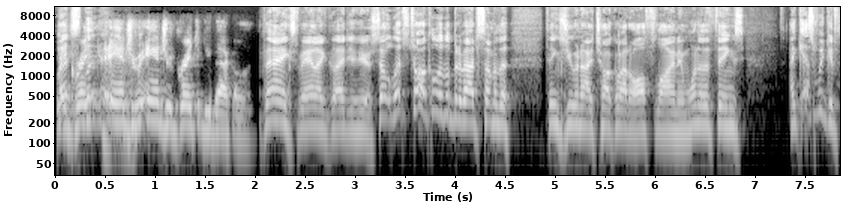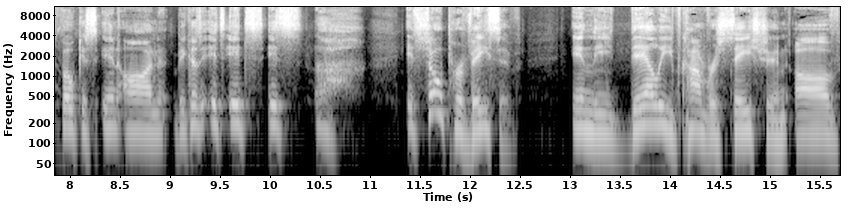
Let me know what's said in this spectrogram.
Let's, great, let- Andrew. Andrew, great to be back on. Thanks, man. I'm glad you're here. So let's talk a little bit about some of the things you and I talk about offline. And one of the things I guess we could focus in on because it's it's it's uh, it's so pervasive in the daily conversation of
